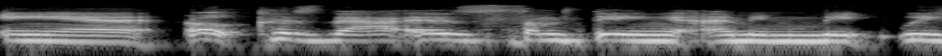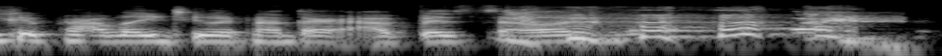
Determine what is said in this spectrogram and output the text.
and oh because that is something i mean we, we could probably do another episode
